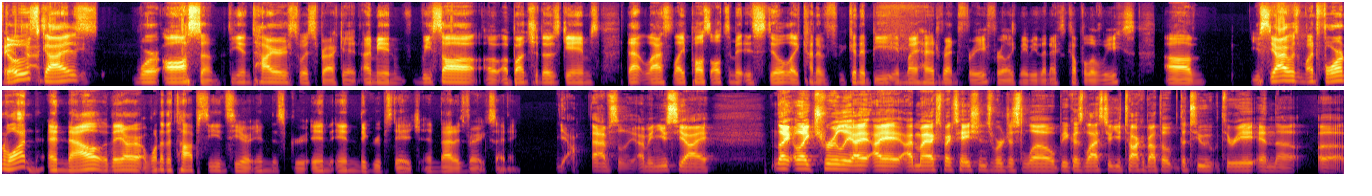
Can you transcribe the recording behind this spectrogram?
Those guys were awesome the entire Swiss bracket. I mean, we saw a, a, bunch of those games. That last Light Pulse Ultimate is still like kind of gonna be in my head rent free for like maybe the next couple of weeks. Um, UCI was went four and one, and now they are one of the top seeds here in this group in in the group stage, and that is very exciting. Yeah, absolutely. I mean, UCI like like truly I, I, I my expectations were just low because last year you talk about the the two three and the uh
